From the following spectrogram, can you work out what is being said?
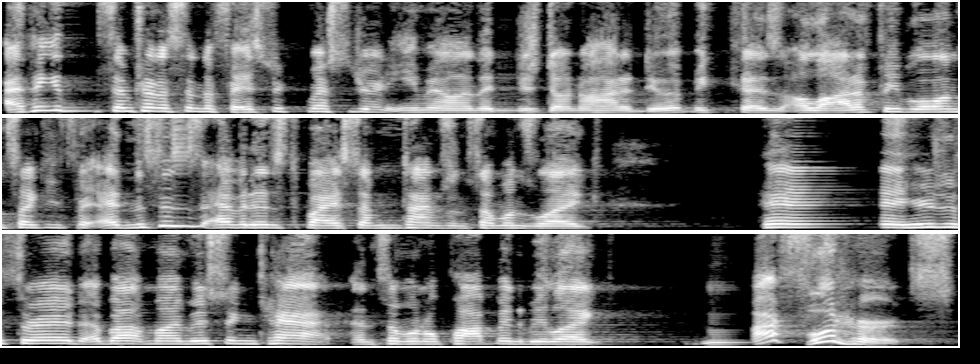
I think it's them trying to send a Facebook message or an email and they just don't know how to do it because a lot of people on psychic, and this is evidenced by sometimes when someone's like, hey, hey, here's a thread about my missing cat. And someone will pop in to be like, my foot hurts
